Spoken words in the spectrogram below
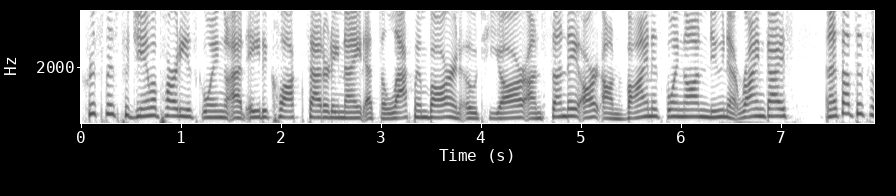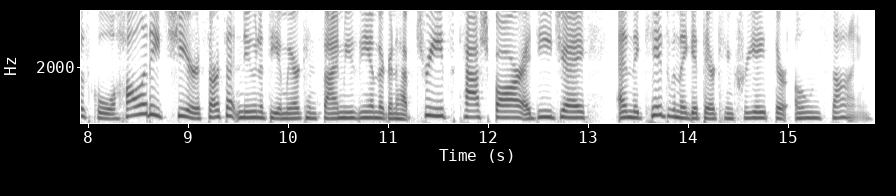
Christmas pajama party is going at eight o'clock Saturday night at the Lackman Bar in OTR. On Sunday, art on Vine is going on noon at Rheingeist. And I thought this was cool. Holiday cheer starts at noon at the American Sign Museum. They're going to have treats, cash bar, a DJ, and the kids, when they get there, can create their own sign.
